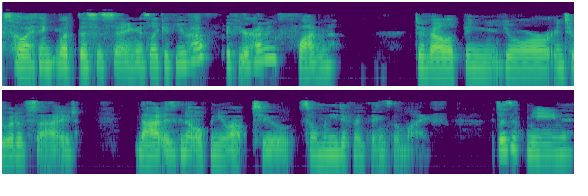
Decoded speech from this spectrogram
So, I think what this is saying is like if you have, if you're having fun developing your intuitive side, that is going to open you up to so many different things in life. It doesn't mean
